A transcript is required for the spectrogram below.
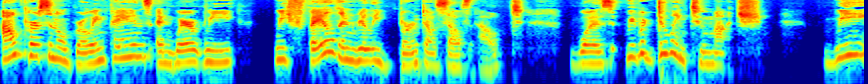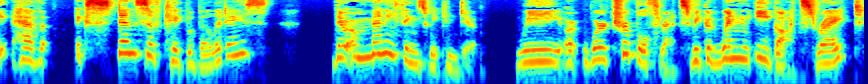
Our personal growing pains and where we we failed and really burnt ourselves out was we were doing too much. We have extensive capabilities. There are many things we can do. We are, we're triple threats. We could win EGOTs, right?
